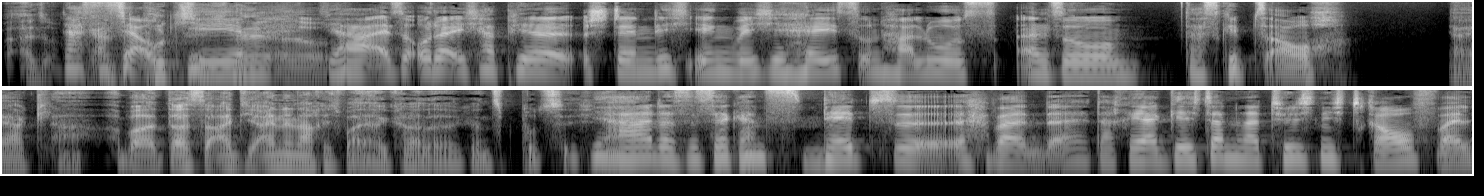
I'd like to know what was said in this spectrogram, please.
also Das ist ja putzig, okay. Ne? Also, Ja, also, oder ich habe hier ständig irgendwelche Hays und Hallos. Also, das gibt's auch. ja, ja, klar. Aber das, die eine Nachricht war ja gerade ganz putzig. Ja, das ist ja ganz nett, äh, aber da, da reagiere ich dann natürlich nicht drauf, weil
